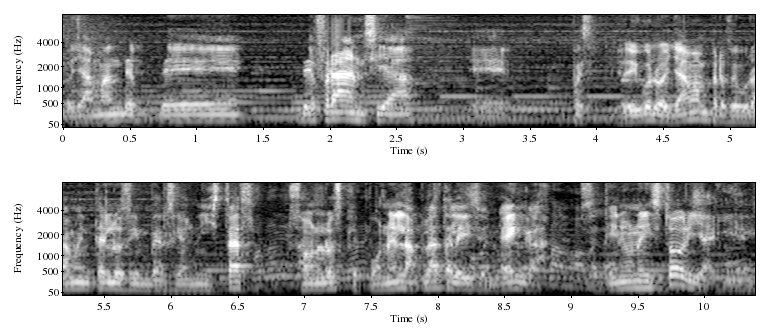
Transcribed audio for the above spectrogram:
lo llaman de, de- de Francia. eh, pues yo digo lo llaman, pero seguramente los inversionistas son los que ponen la plata, le dicen, venga, usted tiene una historia, y él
